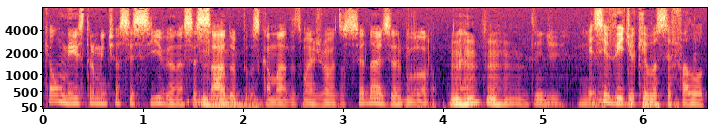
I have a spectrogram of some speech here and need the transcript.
que é um meio extremamente acessível, né? acessado pelas camadas mais jovens da sociedade, blá, blá, blá, né? Uhum, uhum, entendi. Esse vídeo que você falou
